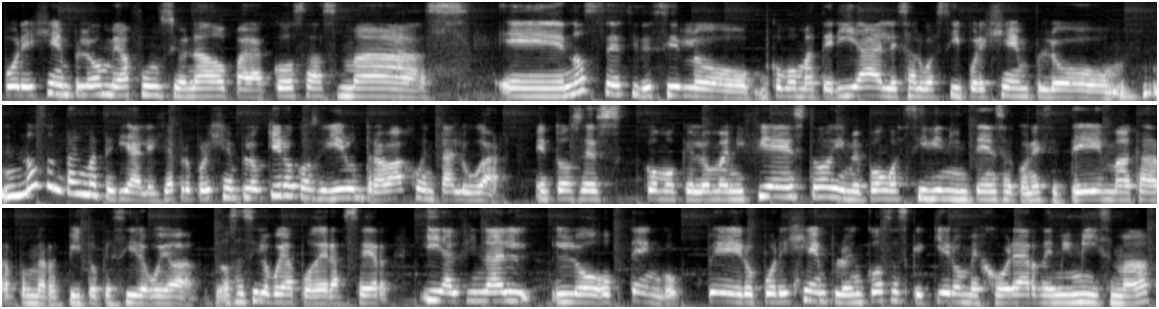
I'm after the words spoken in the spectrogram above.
por ejemplo, me ha funcionado para cosas más eh, no sé si decirlo como materiales, algo así, por ejemplo, no son tan materiales ya, pero por ejemplo, quiero conseguir un trabajo en tal lugar. Entonces, como que lo manifiesto y me pongo así bien intensa con ese tema, cada rato me repito que sí lo voy a, no sé si lo voy a poder hacer y al final lo obtengo. Pero, por ejemplo, en cosas que quiero mejorar de mí misma,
